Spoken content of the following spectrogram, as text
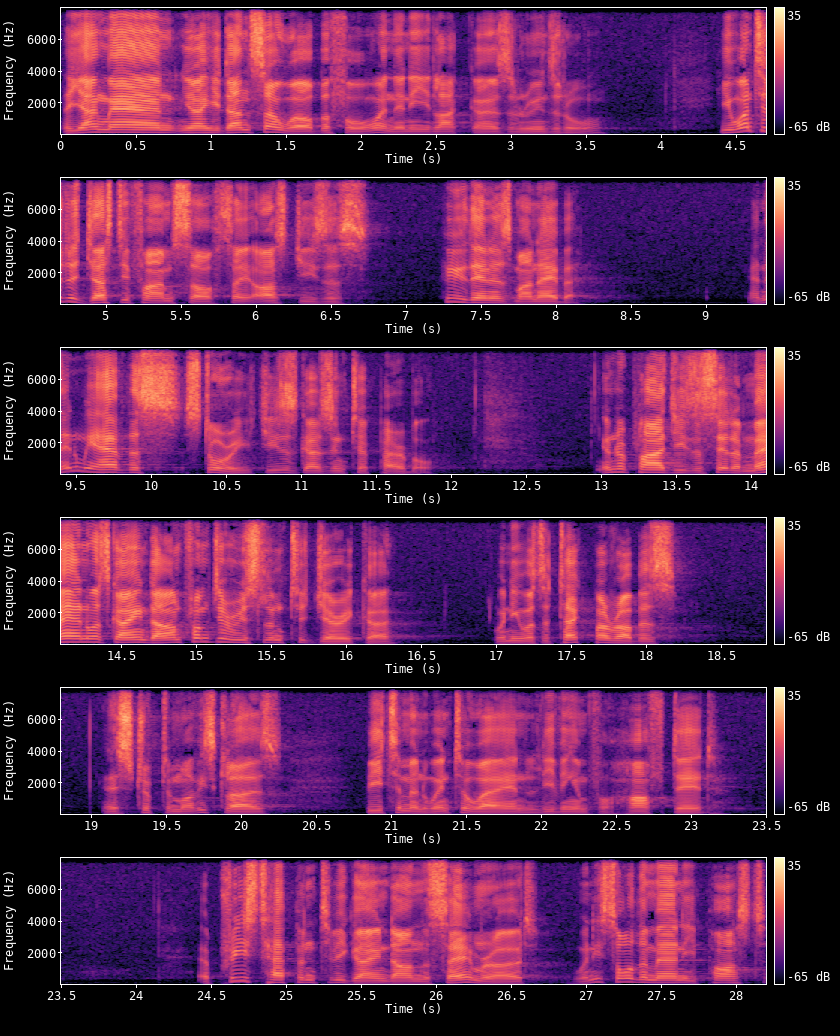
The young man, you know, he'd done so well before, and then he like goes and ruins it all. He wanted to justify himself, so he asked Jesus, Who then is my neighbor? And then we have this story. Jesus goes into a parable. In reply, Jesus said, A man was going down from Jerusalem to Jericho when he was attacked by robbers. They stripped him of his clothes, beat him, and went away, and leaving him for half dead. A priest happened to be going down the same road. When he saw the man, he passed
